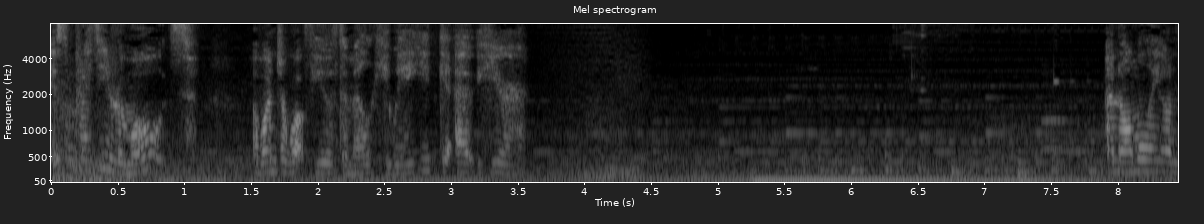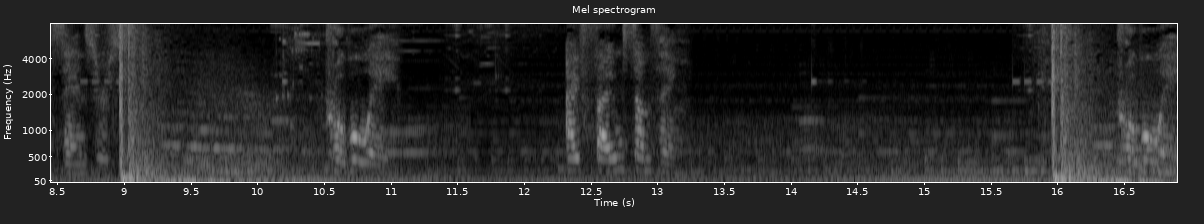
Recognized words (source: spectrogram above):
It's pretty remote. I wonder what view of the Milky Way you'd get out here. Anomaly on sensors. Probe away. I found something. Probe away.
